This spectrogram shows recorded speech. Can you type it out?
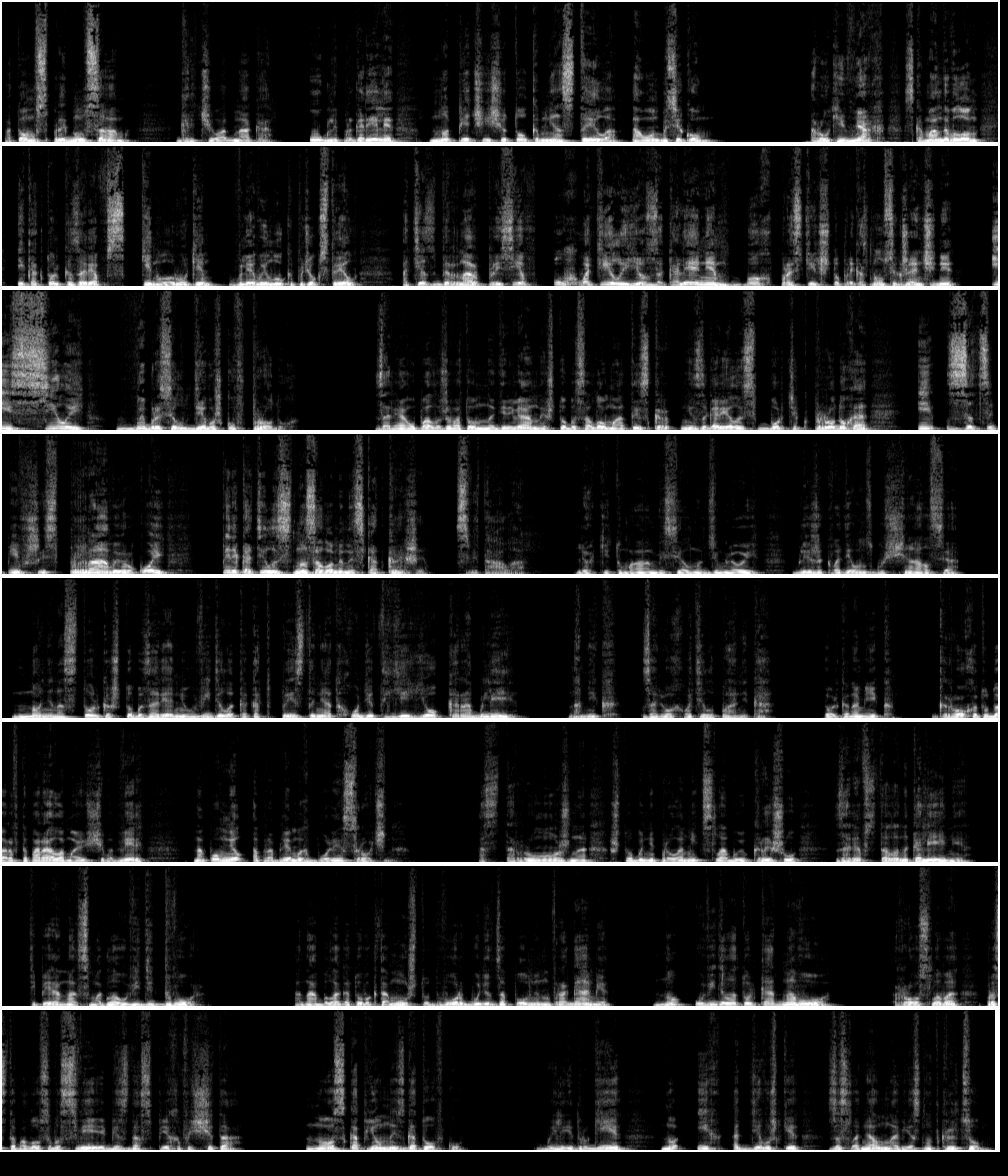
Потом вспрыгнул сам. Горячо, однако. Угли прогорели, но печь еще толком не остыла, а он босиком. «Руки вверх!» — скомандовал он, и как только Заря вскинул руки, в левый лук и пучок стрел, отец Бернар, присев, ухватил ее за колени, бог простит, что прикоснулся к женщине, и с силой выбросил девушку в продух. Заря упала животом на деревянный, чтобы солома от искр не загорелась бортик продуха, и, зацепившись правой рукой, перекатилась на соломенный скат крыши. Светало. Легкий туман висел над землей, ближе к воде он сгущался, но не настолько, чтобы Заря не увидела, как от пристани отходят ее корабли. На миг Зарю охватила паника. Только на миг грохот ударов топора, ломающего дверь, напомнил о проблемах более срочных. Осторожно, чтобы не проломить слабую крышу, Заря встала на колени. Теперь она смогла увидеть двор. Она была готова к тому, что двор будет заполнен врагами, но увидела только одного — рослого, простоволосого свея без доспехов и щита, но с копьем на изготовку. Были и другие, но их от девушки заслонял навес над крыльцом.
